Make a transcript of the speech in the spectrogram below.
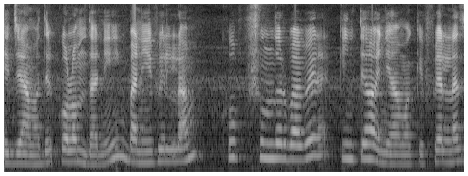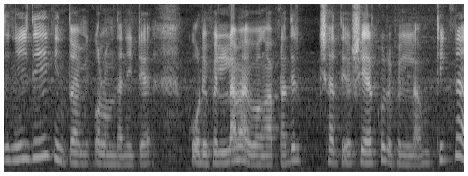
এই যে আমাদের কলমদানি বানিয়ে ফেললাম। খুব সুন্দরভাবে কিনতে হয়নি আমাকে, ফেলনা জিনিস দিয়েই কিন্তু আমি কলমদানিটা করে ফেললাম এবং আপনাদের সাথেও শেয়ার করে ফেললাম, ঠিক না?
